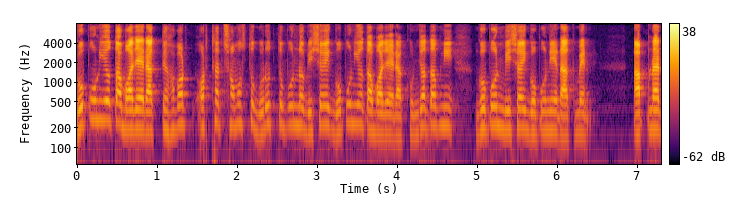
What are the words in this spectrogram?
গোপনীয়তা বজায় রাখতে হবে। অর্থাৎ সমস্ত গুরুত্বপূর্ণ বিষয়ে গোপনীয়তা বজায় রাখুন। যত আপনি গোপন বিষয় গোপনীয় রাখবেন, আপনার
